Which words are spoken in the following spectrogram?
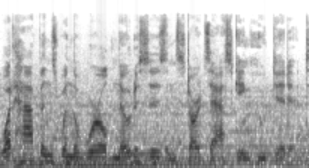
What happens when the world notices and starts asking who did it?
